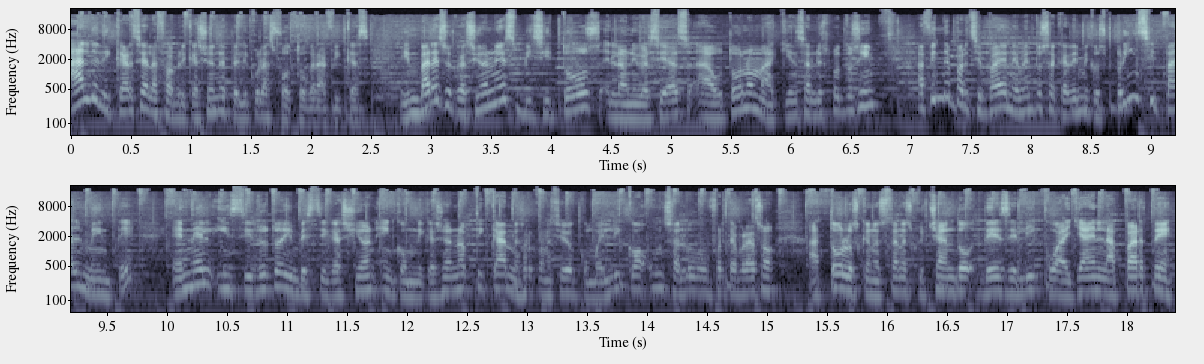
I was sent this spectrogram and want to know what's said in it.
al dedicarse a la fabricación de películas fotográficas. En varias ocasiones visitó en la Universidad Autónoma aquí en San Luis Potosí a fin de participar en eventos académicos, principalmente en el Instituto de Investigación en Comunicación Óptica, mejor conocido como el ICO. Un saludo, un fuerte abrazo a todos los que nos están escuchando desde el ICO allá en la parte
